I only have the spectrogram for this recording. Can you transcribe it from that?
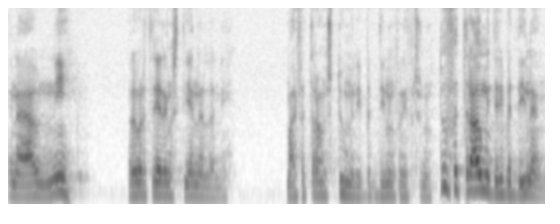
en hy hou nie hulle oortredings teen hulle nie. my vertrou ons toe met die bediening van die versoening. Toe vertrou met hierdie bediening.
